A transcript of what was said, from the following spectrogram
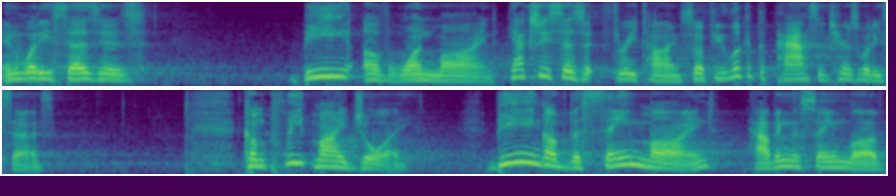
And what he says is, be of one mind. He actually says it three times. So if you look at the passage, here's what he says Complete my joy, being of the same mind having the same love,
